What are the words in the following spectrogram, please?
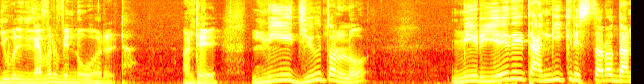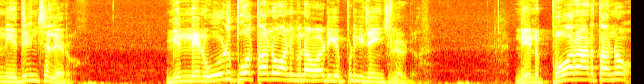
you will never win over it అంటే మీ జీవితంలో మీరు ఏదైతే అంగీకరిస్తారో దాన్ని ఎదిరించలేరు. మీరు నేను ఓడిపోతాను అనుకున్నవాడు ఎప్పటికీ జయించలేడు. నేను పోరాడతాను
